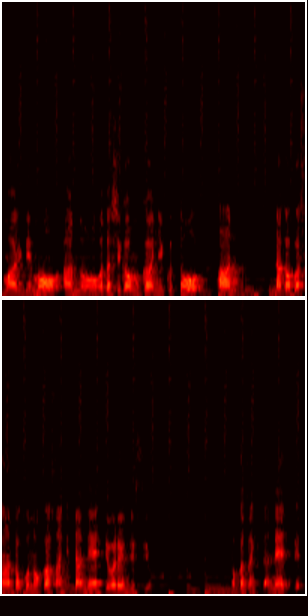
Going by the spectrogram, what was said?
周りでもあの私がお迎えに行くと「あ中岡さんとこのお母さん来たね」って言われるんですよ。お母さん来たねって。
